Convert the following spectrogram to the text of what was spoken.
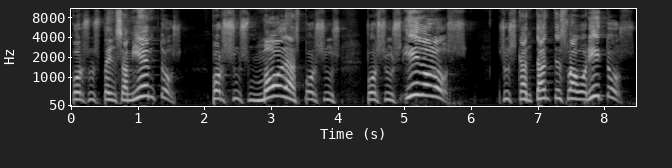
por sus pensamientos, por sus modas, por sus, por sus ídolos, sus cantantes favoritos.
